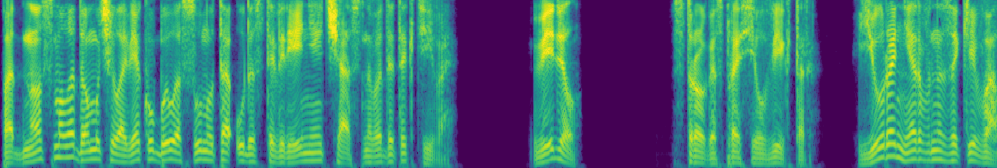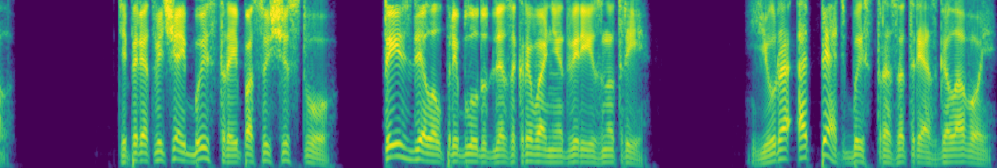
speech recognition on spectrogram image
Под нос молодому человеку было сунуто удостоверение частного детектива. «Видел?» — строго спросил Виктор. Юра нервно закивал. «Теперь отвечай быстро и по существу. Ты сделал приблуду для закрывания двери изнутри?» Юра опять быстро затряс головой.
